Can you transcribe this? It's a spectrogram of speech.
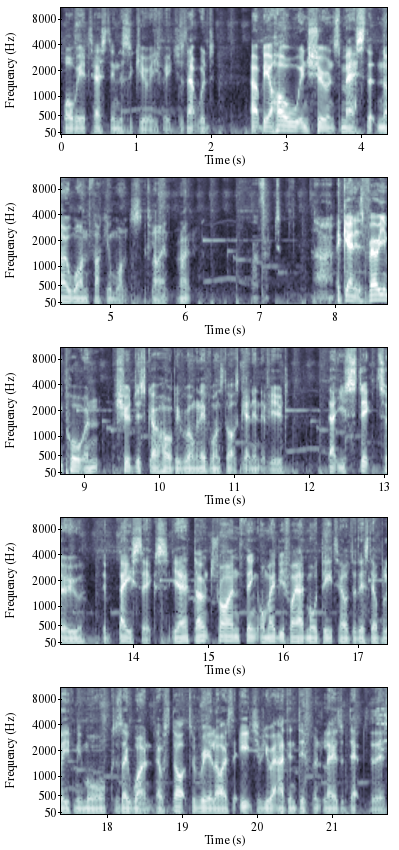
while we are testing the security features. That would that would be a whole insurance mess that no one fucking wants, the client, right? Perfect. All right. Again, it's very important, should this go horribly wrong and everyone starts getting interviewed, that you stick to the basics. Yeah, don't try and think, or maybe if I add more detail to this, they'll believe me more, because they won't. They'll start to realize that each of you are adding different layers of depth to this.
